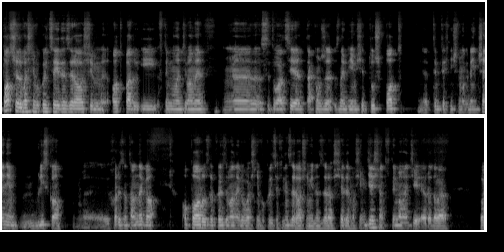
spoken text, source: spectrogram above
podszedł właśnie w okolice 1.08, odpadł i w tym momencie mamy e, sytuację taką, że znajdujemy się tuż pod tym technicznym ograniczeniem, blisko horyzontalnego oporu zlokalizowanego właśnie w okolicach 1.08, 1.0780. W tym momencie euro-dolar po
